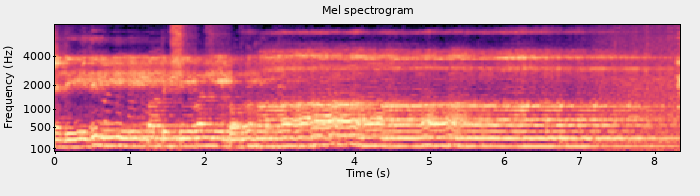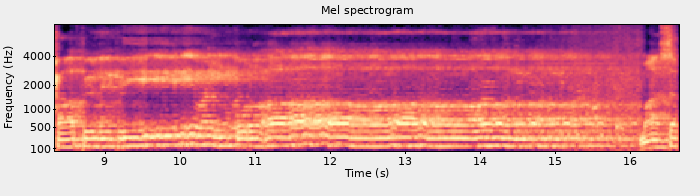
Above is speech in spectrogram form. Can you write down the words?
شديد البطش والبرهان حافظ الدين والقرآن ما شاء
